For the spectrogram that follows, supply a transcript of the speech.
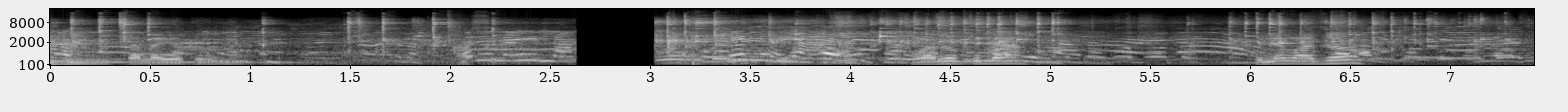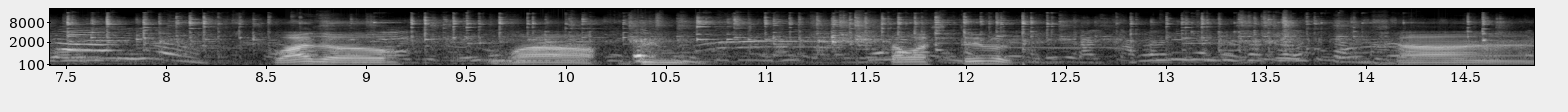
हम्म, त्याला येतो मी. वाजव पिल्ला पिल्ला वाजव. वाजव. वा. वाजते बघ. छान.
